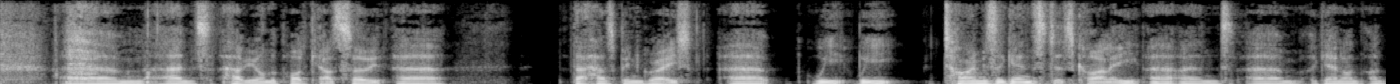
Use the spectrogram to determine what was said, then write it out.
um, and have you on the podcast. So uh, that has been great. Uh, we we time is against us, Kylie, uh, and um, again, I'm, I'm,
